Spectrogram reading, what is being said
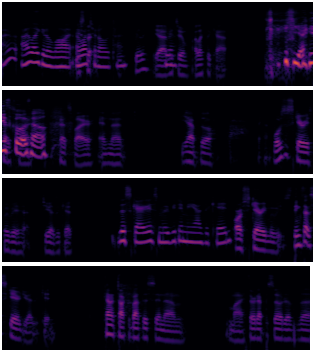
I I like it a lot. I watch spe- it all the time. Really? Yeah, Yeah. me too. I like the cat. yeah, he's That's cool as hell. Cat's fire. And then, yeah, the oh, man, what was the scariest movie to you as a kid, The scariest movie to me as a kid. or scary movies? Things that scared you as a kid. Kind of talked about this in um my third episode of the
